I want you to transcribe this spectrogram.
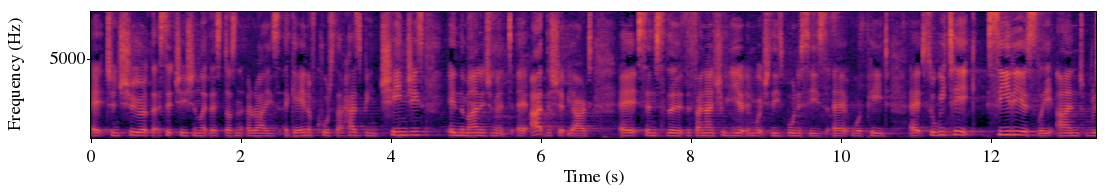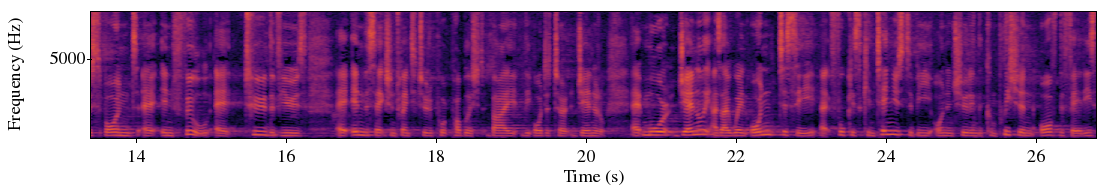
uh, to ensure that a situation like this doesn't arise again. Of course, there has been changes in the management uh, at the shipyard uh, since the, the financial year in which these bonuses uh, were paid. Uh, so we take seriously and respond uh, in full uh, to the views uh, uh, in the Section 22 report published by the Auditor General. Uh, more generally, as I went on to say, uh, focus continues to be on ensuring the completion of the ferries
